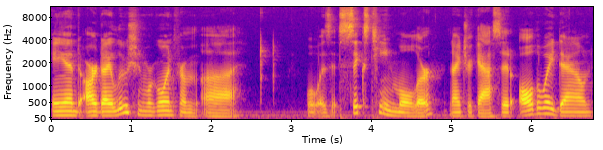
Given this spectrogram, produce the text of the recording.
and our dilution, we're going from, uh, what was it, 16 molar nitric acid all the way down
